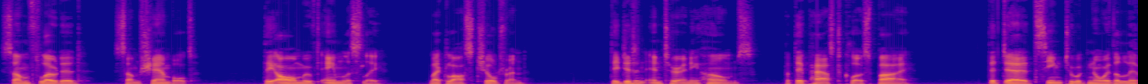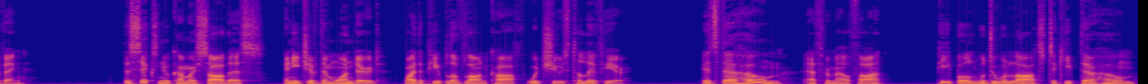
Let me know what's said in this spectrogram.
Some floated, some shambled. They all moved aimlessly, like lost children. They didn't enter any homes, but they passed close by. The dead seemed to ignore the living. The six newcomers saw this, and each of them wondered why the people of Lonkoff would choose to live here. It's their home, Ethramel thought. People will do a lot to keep their home.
